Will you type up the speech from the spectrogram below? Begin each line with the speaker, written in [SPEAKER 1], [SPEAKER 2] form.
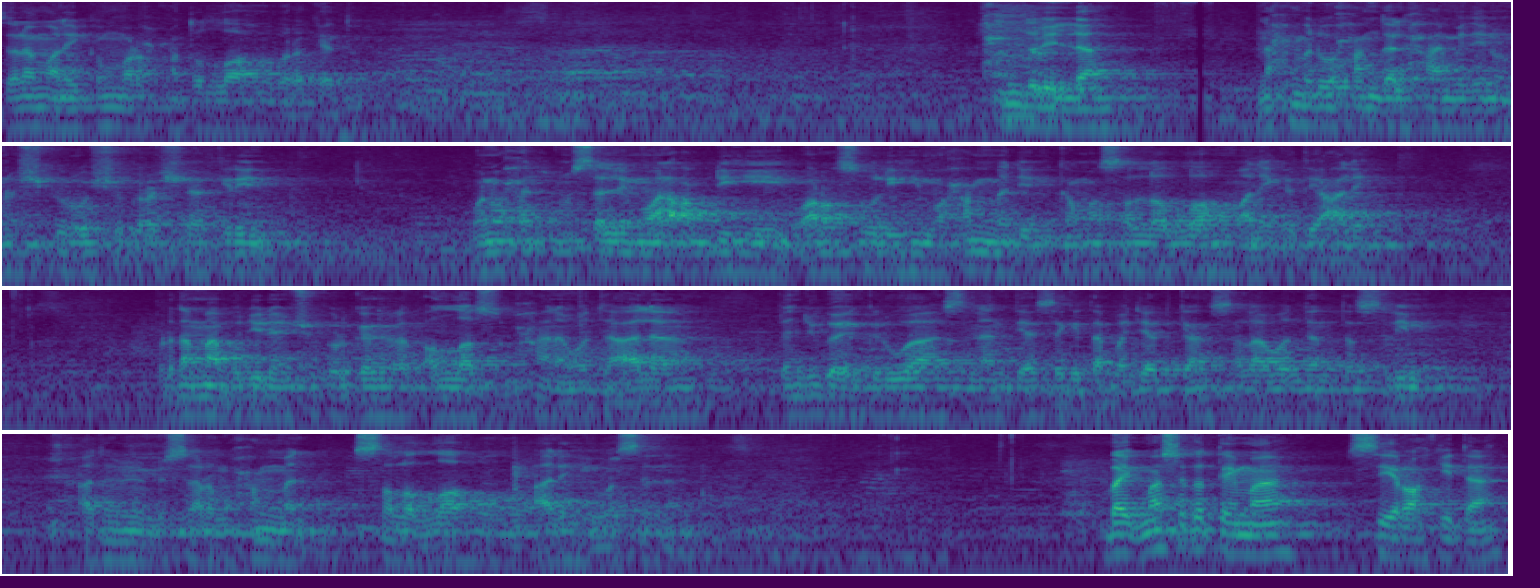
[SPEAKER 1] Assalamualaikum warahmatullahi wabarakatuh. Alhamdulillah. نحمد حمد الحامدين ونشكره شكر الشاكرين ونحمد نسلم على عبده ورسوله محمد كما صلى الله عليه عليه Pertama puji dan syukur kehadirat Allah Subhanahu wa taala dan juga yang kedua senantiasa kita panjatkan salawat dan taslim atas Nabi besar Muhammad sallallahu alaihi wasallam. Baik masuk ke tema sirah kita.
